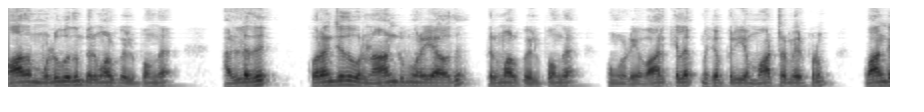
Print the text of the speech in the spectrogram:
மாதம் முழுவதும் பெருமாள் கோயில் போங்க. அல்லது குறைஞ்சது ஒரு நான்கு முறையாவது பெருமாள் கோயில் போங்க. உங்களுடைய வாழ்க்கையில் மிகப்பெரிய மாற்றம் ஏற்படும். வாங்க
